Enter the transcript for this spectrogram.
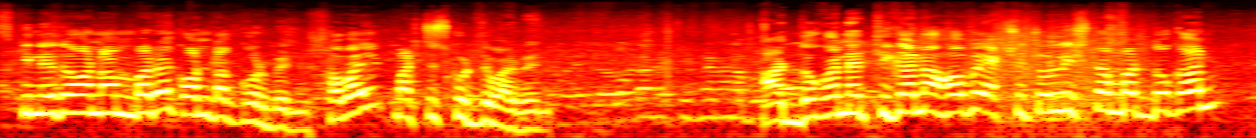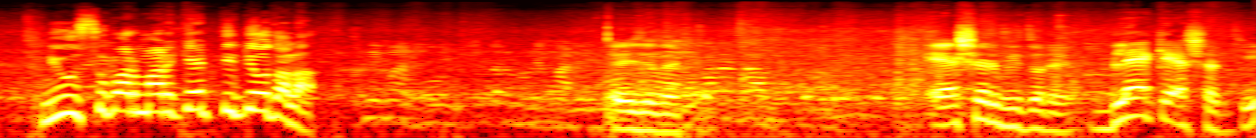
স্ক্রিনে দেওয়া নাম্বারে কন্ট্যাক্ট করবেন। সবাই পারচেস করতে পারবেন। আর দোকানের ঠিকানা হবে একশো চল্লিশ নাম্বার দোকান নিউ সুপার মার্কেট তৃতীয় তলা। এই যে দেখো অ্যাশের ভিতরে ব্ল্যাক অ্যাশ আর কি।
